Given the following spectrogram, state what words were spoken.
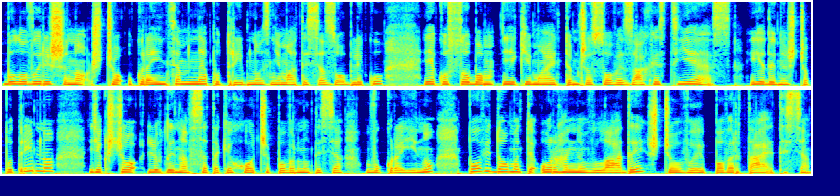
Було вирішено, що українцям не потрібно зніматися з обліку як особам, які мають тимчасовий захист ЄС. Єдине, що потрібно, якщо людина все-таки хоче повернутися в Україну, повідомити органи влади, що ви повертаєтеся.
